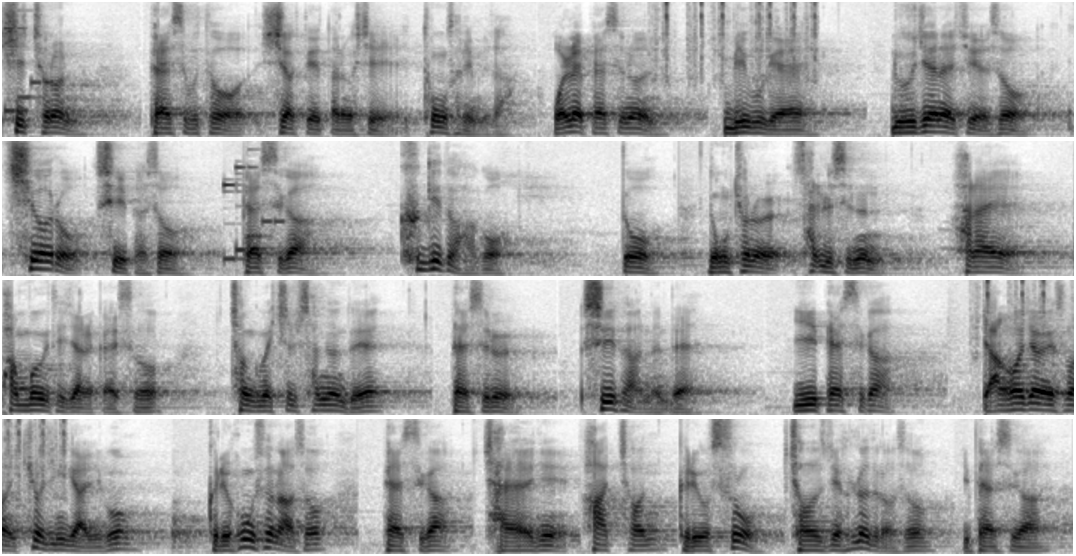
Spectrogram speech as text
시초는 베스부터 시작되었다는 것이 통설입니다. 원래 베스는 미국의 루제네주에서 치어로 수입해서 베스가 크기도 하고 또 농촌을 살릴 수 있는 하나의 방법이 되지 않을까 해서 1973년도에 베스를 수입해 왔는데 이 베스가 양어장에서만 키워진 게 아니고 그리고 홍수 나서 베스가 자연히 하천 그리고 수로 저수지에 흘러들어서 이 베스가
